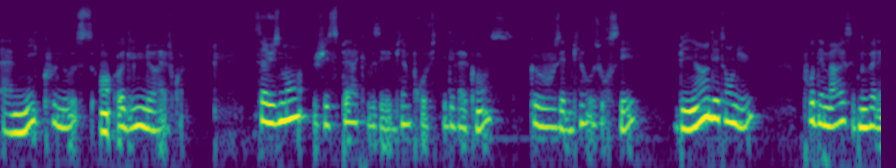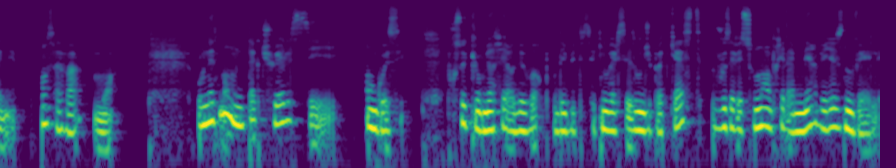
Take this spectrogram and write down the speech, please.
à Mykonos en all le rêve, quoi. Sérieusement, j'espère que vous avez bien profité des vacances, que vous vous êtes bien ressourcés, bien détendus pour démarrer cette nouvelle année. Comment ça va, moi? Honnêtement, mon état actuel, c'est angoissé. Pour ceux qui ont bien fait leur devoir pour débuter cette nouvelle saison du podcast, vous avez sûrement appris la merveilleuse nouvelle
